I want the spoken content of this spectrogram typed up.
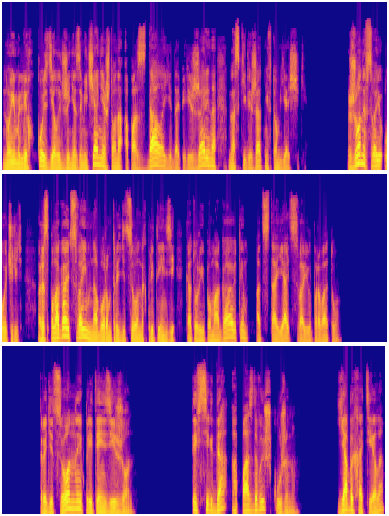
но им легко сделать жене замечание, что она опоздала, еда пережарена, носки лежат не в том ящике. Жены, в свою очередь, располагают своим набором традиционных претензий, которые помогают им отстоять свою правоту. Традиционные претензии жен. Ты всегда опаздываешь к ужину. Я бы хотела,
